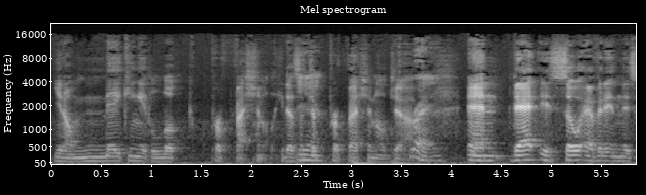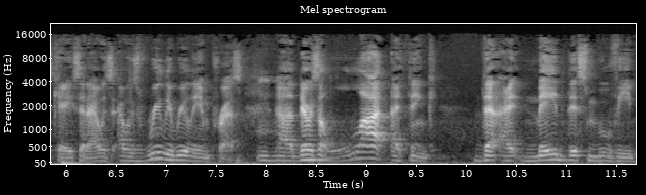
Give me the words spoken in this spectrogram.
you know making it look professional. He does such a professional job, Right. And that is so evident in this case that I was I was really really impressed. Mm-hmm. Uh, there was a lot I think that I made this movie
